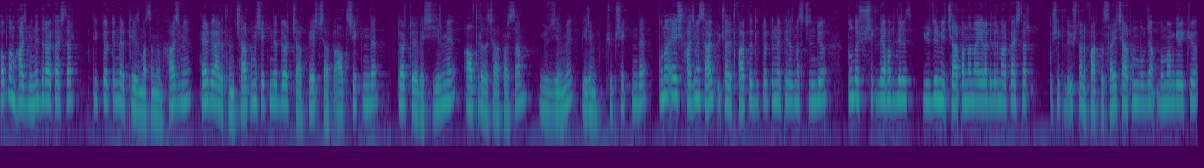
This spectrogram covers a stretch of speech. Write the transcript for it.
Toplam hacmi nedir arkadaşlar? Dikdörtgenler prizmasının hacmi her bir ayrıtının çarpımı şeklinde 4 çarpı 5 çarpı 6 şeklinde 4 kere 5 20 6 ile de çarparsam 120 birim küp şeklinde. Buna eş hacme sahip 3 adet farklı dikdörtgenler prizması çizin diyor. Bunu da şu şekilde yapabiliriz. 120'yi çarpanlarına ayırabilirim arkadaşlar. Bu şekilde 3 tane farklı sayı çarpımı bulacağım, bulmam gerekiyor.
